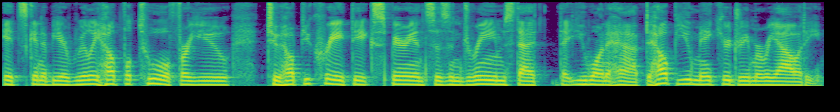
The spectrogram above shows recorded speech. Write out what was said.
it's going to be a really helpful tool for you to help you create the experiences and dreams that that you want to have to help you make your dream a reality.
